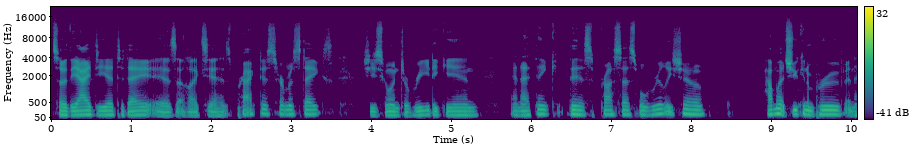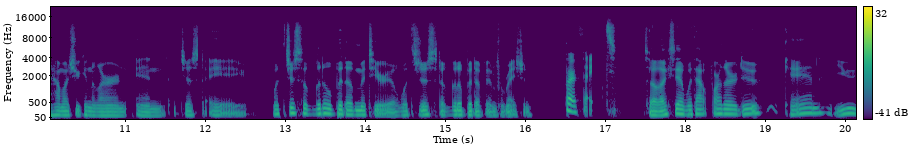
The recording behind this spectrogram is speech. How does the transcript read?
So the idea today is Alexia has practiced her mistakes. She's going to read again. And I think this process will really show how much you can improve and how much you can learn in just a with just a little bit of material, with just a little bit of information. Perfect. So Alexia, without further ado, can you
